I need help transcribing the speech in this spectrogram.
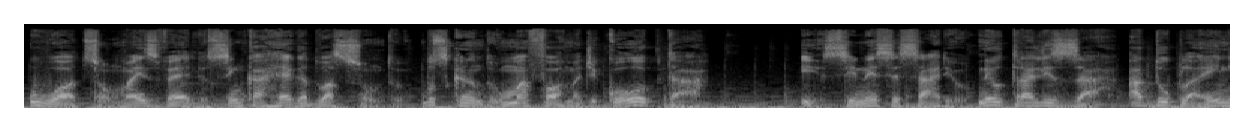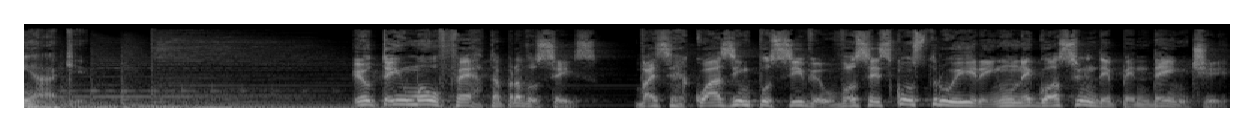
o Watson mais velho se encarrega do assunto, buscando uma forma de cooptar e, se necessário, neutralizar a dupla ENIAC. Eu tenho uma oferta para vocês. Vai ser quase impossível vocês construírem um negócio independente.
